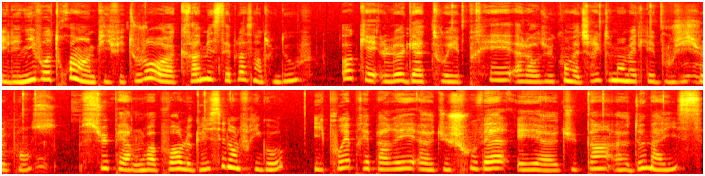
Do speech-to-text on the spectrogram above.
Il est niveau 3 hein, puis il fait toujours euh, cramer ses plats, c'est un truc de ouf. Ok, le gâteau est prêt, alors du coup on va directement mettre les bougies je pense. Super, on va pouvoir le glisser dans le frigo. Il pourrait préparer euh, du chou vert et euh, du pain de maïs.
